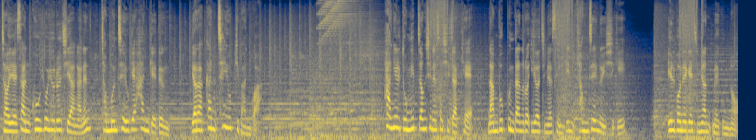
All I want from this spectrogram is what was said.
저예산 고효율을 지향하는 전문 체육의 한계 등 열악한 체육 기반과 항일 독립 정신에서 시작해 남북 분단으로 이어지며 생긴 경쟁 의식이 일본에게 지면 매국노,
